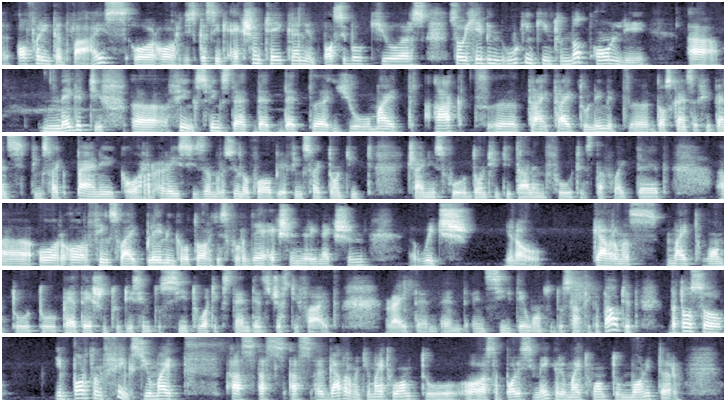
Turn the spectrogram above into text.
uh, offering advice or, or discussing action taken and possible cures. So we have been looking into not only uh, negative uh, things, things that that that uh, you might act uh, try try to limit uh, those kinds of events, things like panic or racism or xenophobia, things like don't eat Chinese food, don't eat Italian food, and stuff like that, Uh, or or things like blaming authorities for their action or inaction, which you know governments might want to, to pay attention to this and to see to what extent that's justified, right? And, and, and see if they want to do something about it. But also important things you might, as, as, as a government, you might want to, or as a policymaker, you might want to monitor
